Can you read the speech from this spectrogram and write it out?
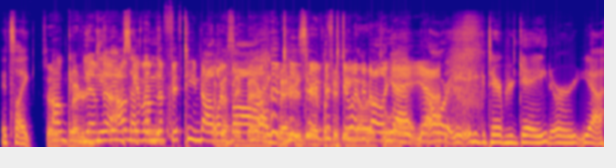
it's like so I'll give them. give the, him I'll give something them the fifteen I dollar was about ball. to say, better- to better to save tear up the two hundred dollar $15 yeah, gate. Yeah. or he he could tear up your gate or yeah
